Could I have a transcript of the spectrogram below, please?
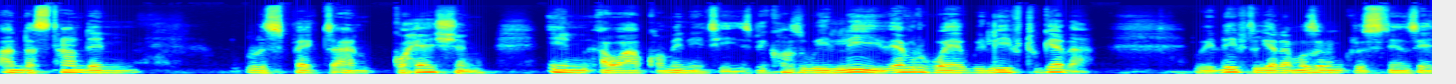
understanding respect and cohesion in our communities because we live everywhere we live together. We live together, Muslim Christians, eh,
